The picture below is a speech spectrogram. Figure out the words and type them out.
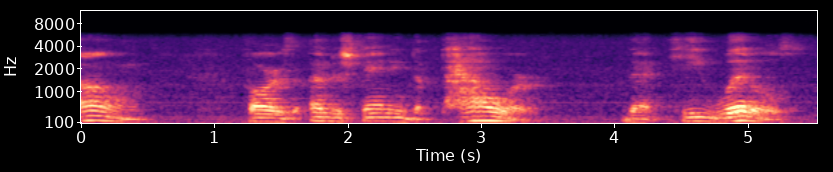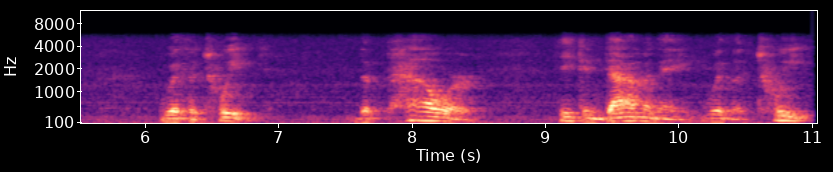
own as far as understanding the power that he whittles with a tweet. The power he can dominate with a tweet.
